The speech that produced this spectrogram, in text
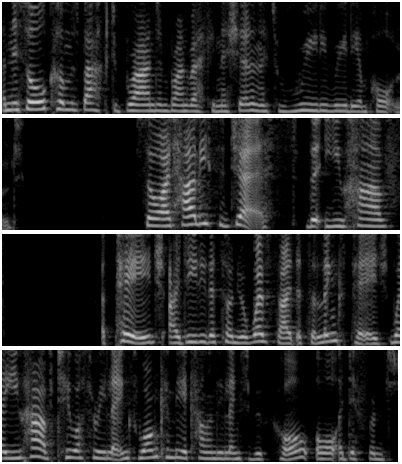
And this all comes back to brand and brand recognition, and it's really, really important. So I'd highly suggest that you have a page, ideally that's on your website, that's a links page, where you have two or three links. One can be a calendar link to book a call or a different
